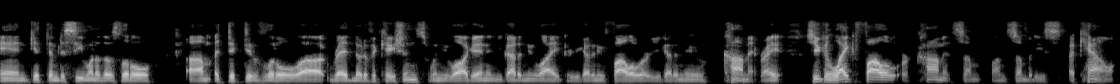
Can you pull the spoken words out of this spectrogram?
and get them to see one of those little um, addictive little uh, red notifications when you log in and you got a new like or you got a new follower or you got a new comment, right? So you can like, follow, or comment some on somebody's account.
